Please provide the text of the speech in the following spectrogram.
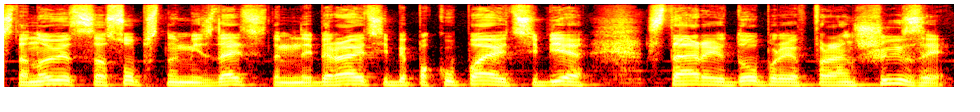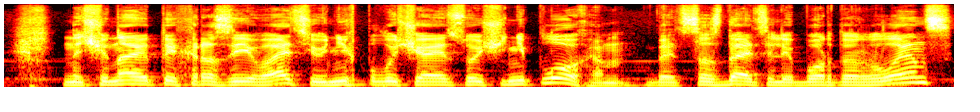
становятся собственными издательствами, набирают себе, покупают себе старые добрые франшизы, начинают их развивать, и у них получается очень неплохо. Создатели Borderlands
